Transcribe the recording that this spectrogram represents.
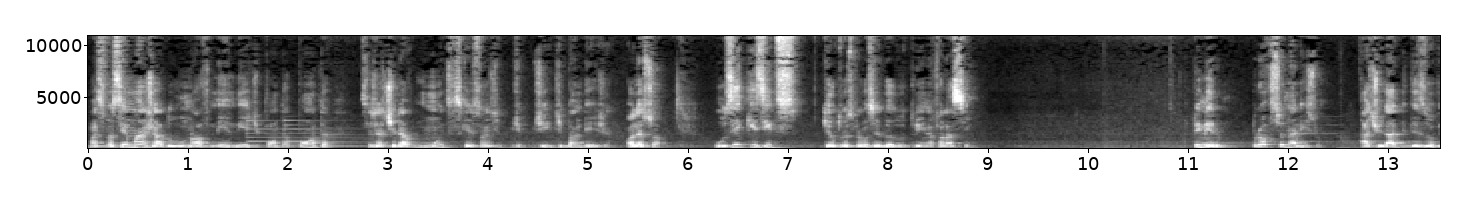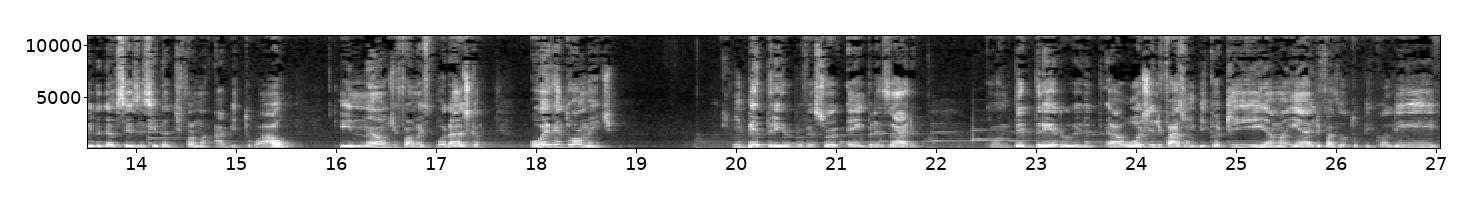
Mas se você manjar do 966 de ponta a ponta, você já tira muitas questões de, de, de bandeja. Olha só, os requisitos que eu trouxe para você da doutrina falam assim: Primeiro, profissionalismo. A atividade desenvolvida deve ser exercida de forma habitual e não de forma esporádica ou eventualmente. Um pedreiro, professor, é empresário? Um pedreiro, ele, ah, hoje ele faz um bico aqui, amanhã ele faz outro bico ali,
